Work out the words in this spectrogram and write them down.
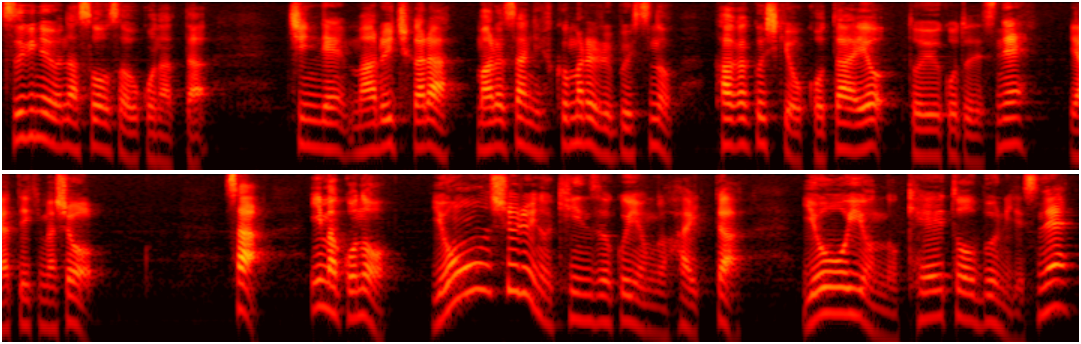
次のような操作を行った沈殿 ① から ③ に含まれる物質の化学式を答えよということですね。やっていきましょう。さあ、今この4種類の金属イオンが入った陽イオンの系統分離ですね。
